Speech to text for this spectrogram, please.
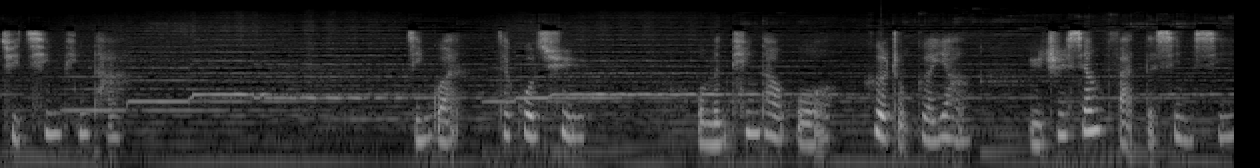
去倾听他。尽管在过去，我们听到过各种各样与之相反的信息，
